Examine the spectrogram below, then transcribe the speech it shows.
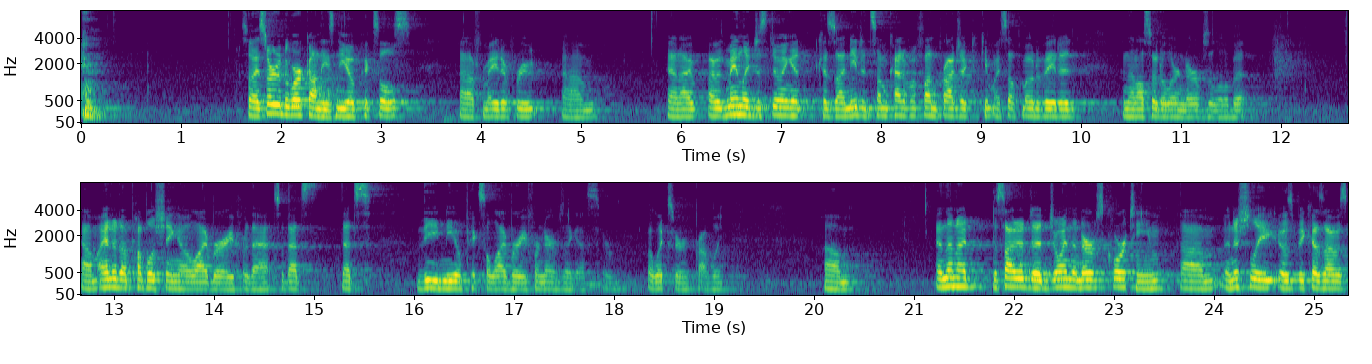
so I started to work on these NeoPixels uh, from Adafruit. Um, and I, I was mainly just doing it because I needed some kind of a fun project to keep myself motivated and then also to learn nerves a little bit. Um, I ended up publishing a library for that, so that's, that's the NeoPixel library for nerves, I guess, or Elixir probably. Um, and then I decided to join the Nerves core team. Um, initially, it was because I was,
